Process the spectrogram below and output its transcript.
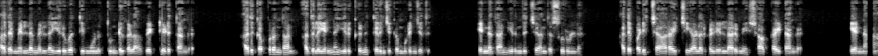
அதை மெல்ல மெல்ல இருபத்தி மூணு துண்டுகளா வெட்டெடுத்தாங்க. அதுக்கப்புறம் தான் அதுல என்ன இருக்குன்னு தெரிஞ்சுக்க முடிஞ்சது. என்னதான் இருந்துச்சு அந்த சுருள்ல. அதை படிச்ச ஆராய்ச்சியாளர்கள் எல்லாருமே ஷாக் ஆயிட்டாங்க. ஏன்னா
